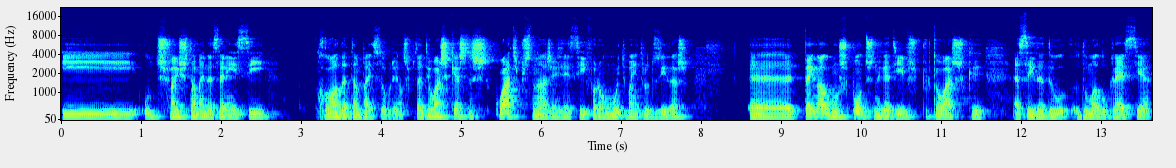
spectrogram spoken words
e o desfecho também da série em si roda também sobre eles. Portanto, eu acho que estas quatro personagens em si foram muito bem introduzidas. Uh, tenho alguns pontos negativos porque eu acho que a saída do, de uma Lucrécia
